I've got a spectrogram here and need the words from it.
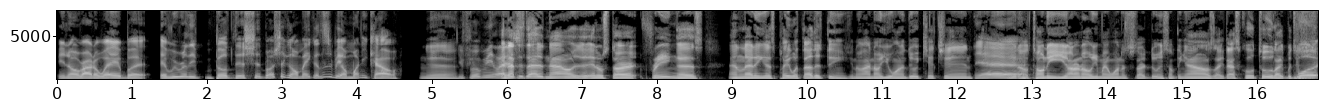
you know, right away. But if we really built this shit, bro, shit gonna make us. This would be a money cow. Yeah. You feel me? Like, and not just that now it- it'll start freeing us and letting us play with other things. You know, I know you want to do a kitchen. yeah, You know, Tony, I don't know, you might want to start doing something else. Like that's cool too. Like, but just, Well,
